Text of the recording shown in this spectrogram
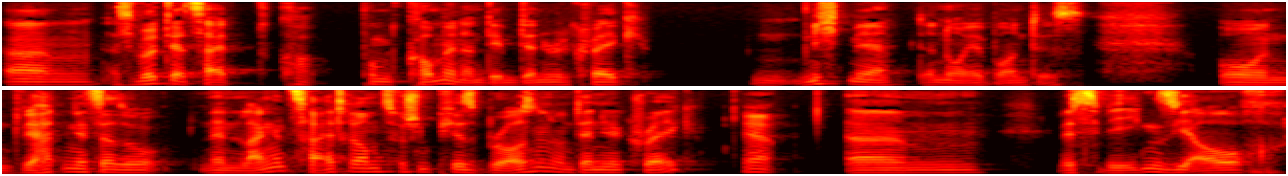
Ähm, es wird der Zeitpunkt kommen, an dem Daniel Craig nicht mehr der neue Bond ist. Und wir hatten jetzt also einen langen Zeitraum zwischen Pierce Brosnan und Daniel Craig. Ja. Ähm, weswegen sie auch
